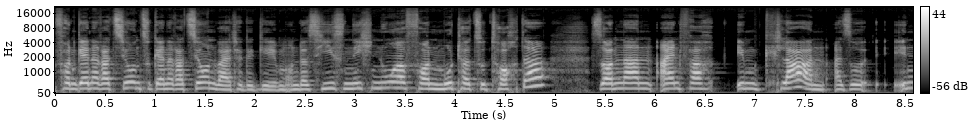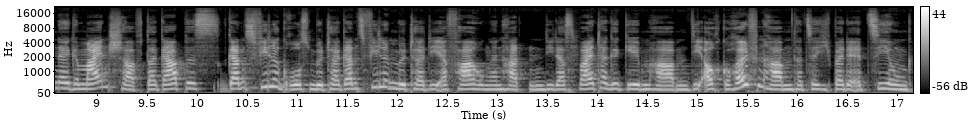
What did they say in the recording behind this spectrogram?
von Generation zu Generation weitergegeben. Und das hieß nicht nur von Mutter zu Tochter, sondern einfach im Clan, also in der Gemeinschaft. Da gab es ganz viele Großmütter, ganz viele Mütter, die Erfahrungen hatten, die das weitergegeben haben, die auch geholfen haben tatsächlich bei der Erziehung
